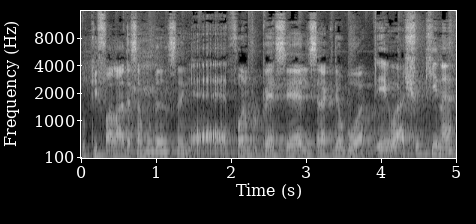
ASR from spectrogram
O que falar dessa mudança aí? É... Foram para o PSL, será que deu boa? Eu acho que, né?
